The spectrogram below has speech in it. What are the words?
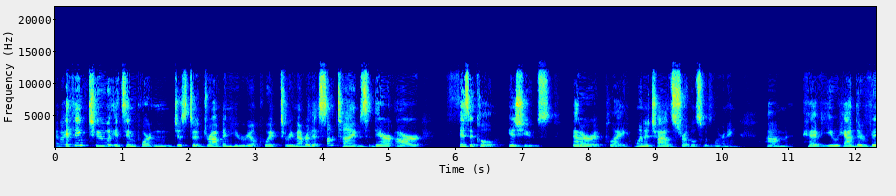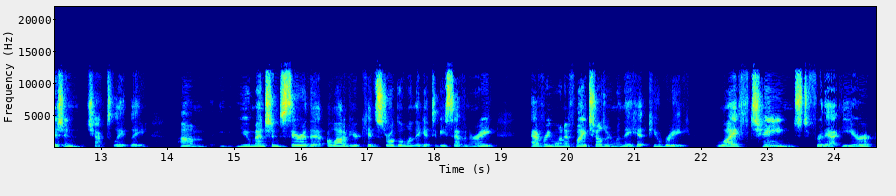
And I think too, it's important just to drop in here real quick to remember that sometimes there are physical issues that are at play when a child struggles with learning. Um, have you had their vision checked lately? Um, you mentioned, Sarah, that a lot of your kids struggle when they get to be seven or eight. Every one of my children, when they hit puberty, life changed for that year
